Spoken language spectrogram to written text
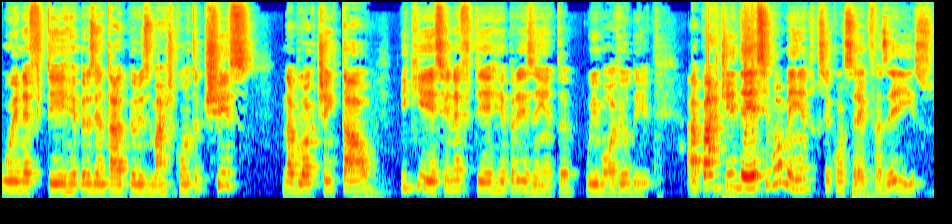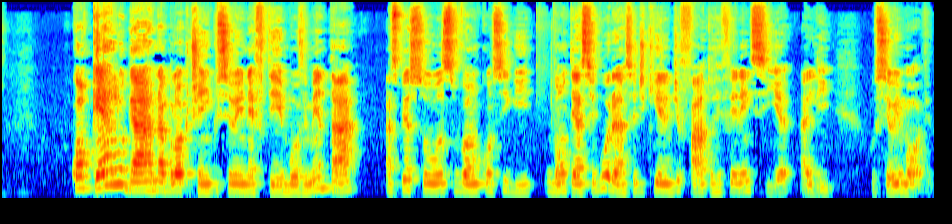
o NFT representado pelo smart contract X na blockchain tal e que esse NFT representa o imóvel dele". A partir desse momento que você consegue fazer isso, qualquer lugar na blockchain que o seu NFT movimentar, as pessoas vão conseguir, vão ter a segurança de que ele de fato referencia ali o seu imóvel.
